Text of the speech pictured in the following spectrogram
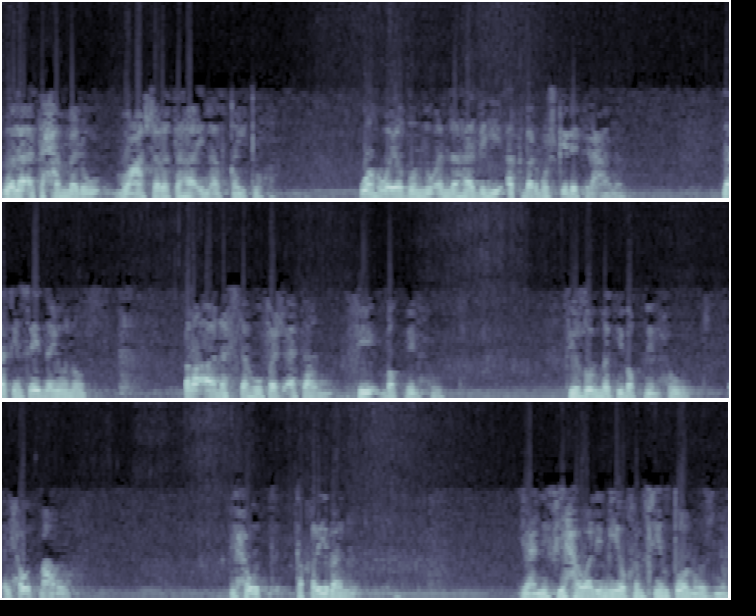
ولا أتحمل معاشرتها إن أبقيتها. وهو يظن أن هذه أكبر مشكلة في العالم. لكن سيدنا يونس رأى نفسه فجأة في بطن الحوت في ظلمة بطن الحوت. الحوت معروف. الحوت تقريبا يعني في حوالي 150 طن وزنه.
